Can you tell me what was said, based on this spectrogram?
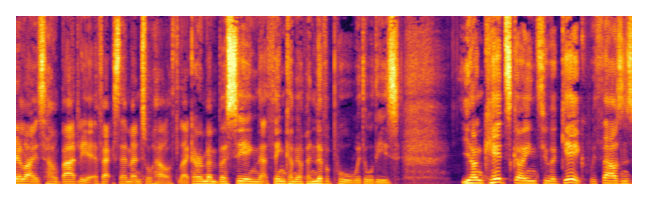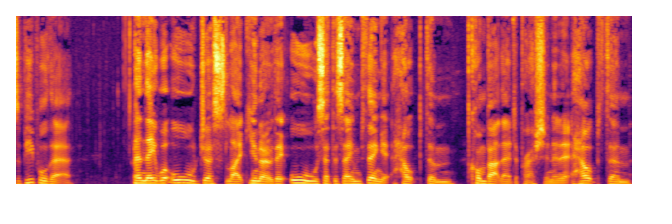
realize how badly it affects their mental health. Like I remember seeing that thing coming up in Liverpool with all these young kids going to a gig with thousands of people there. And they were all just like, you know, they all said the same thing. It helped them combat their depression and it helped them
